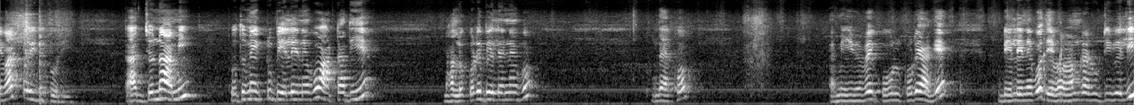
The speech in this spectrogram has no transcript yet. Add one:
এবার তৈরি করি। তার জন্য আমি প্রথমে একটু বেলে নেব আটা দিয়ে, ভালো করে বেলে নেব। দেখো আমি এইভাবে গোল করে আগে বেলে নেব, যেভাবে আমরা রুটি বেলি,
